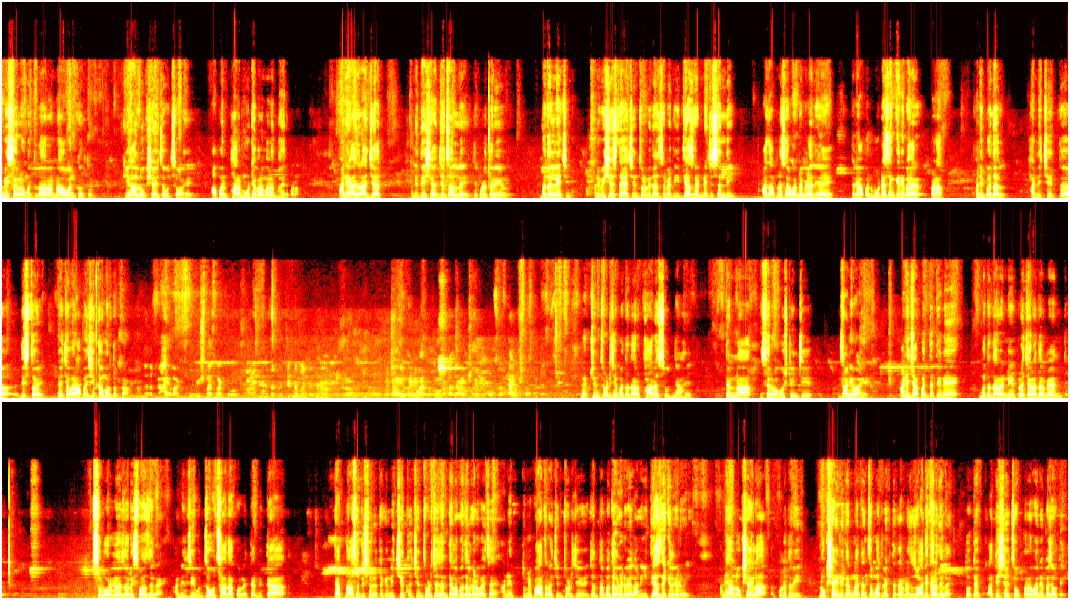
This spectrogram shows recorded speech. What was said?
मी सर्व मतदारांना आवाहन करतो की हा लोकशाहीचा उत्सव आहे. आपण फार मोठ्या प्रमाणात बाहेर पडा. आणि आज राज्यात आणि देशात जे चाललं आहे ते कुठंतरी बदलण्याची आणि विशेषतः या चिंचोड विधानसभेत इतिहास घडण्याची संधी आज आपणा सर्वांना मिळाली आहे. तरी आपण मोठ्या संख्येने बाहेर पडा आणि बदल हा निश्चित दिसतो दिसतोय. त्याच्यावर आपण शिक्कामोर्तब करा. दादा काय वाटतं? विश्वास वाटतो. आता प्रचंड मत प्रचार यंत्रणेमार्फत तुम्ही मतदारांपर्यंत पोहोचला काय विश्वास नाही चिंचवडचे मतदार फारच सुज्ञ आहेत. त्यांना सर्व गोष्टींची जाणीव आहे. आणि ज्या पद्धतीने मतदारांनी प्रचारादरम्यान समोरनं जो रिस्पॉन्स दिला आहे आणि जी जो उत्साह दाखवला आहे त्यांनी त्या त्यातनं असं दिसून येतं की निश्चित चिंचवडच्या जनतेला बदल घडवायचा आहे आणि तुम्ही पाहत राहा चिंचवडची जनता बदल घडवेल आणि इतिहास देखील घडवेल. आणि हा लोकशाहीला कुठेतरी लोकशाहीने त्यांना त्यांचं मत व्यक्त करण्याचा जो अधिकार दिला आहे तो ते अतिशय चोखप्रमाणे बजावतील.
